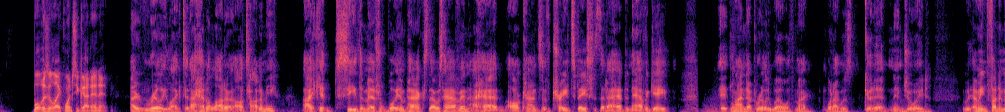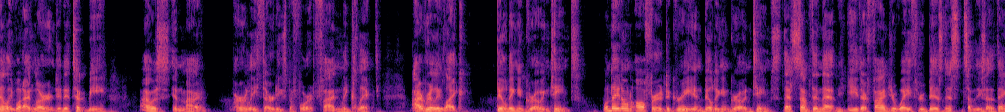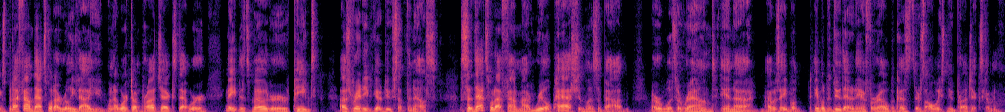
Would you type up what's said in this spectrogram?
What was it like once you got in it? I really liked it. I had a lot of autonomy. I could see the measurable impacts that I was having. I had all kinds of trade spaces that I had to navigate. It lined up really well with my what I was good at and enjoyed. I mean, fundamentally, what I learned, and it took me I was in my early 30s before it finally clicked. I really like building and growing teams. Well, they don't offer a degree in building and growing teams. That's something that you either find your way through business and some of these other things. But I found that's what I really valued. When I worked on projects that were maintenance mode or peaked, I was ready to go do something else. So that's what I found my real passion was about or was around. And uh, I was able able to do that at AFRL because there's always new projects coming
